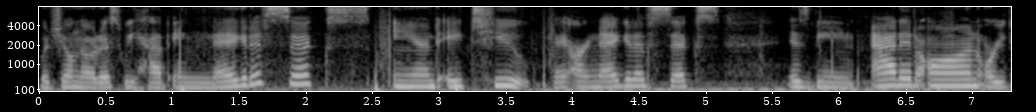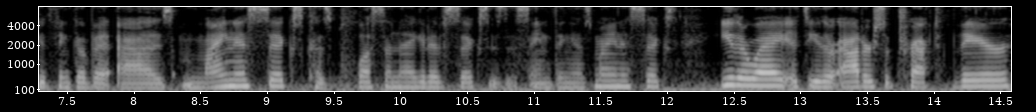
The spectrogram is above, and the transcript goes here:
which you'll notice we have a negative 6 and a 2. Okay, our negative 6 is being added on, or you could think of it as minus 6, because plus a negative 6 is the same thing as minus 6. Either way, it's either add or subtract there.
